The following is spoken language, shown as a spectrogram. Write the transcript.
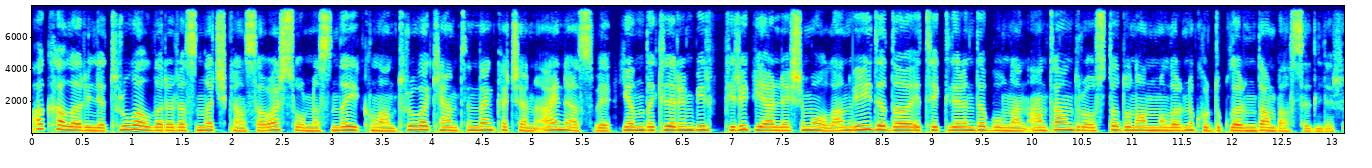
Akalar ile Truvalılar arasında çıkan savaş sonrasında yıkılan Truva kentinden kaçan Aeneas ve yanındakilerin bir Frig yerleşimi olan Veida Dağı eteklerinde bulunan Antandros'ta donanmalarını kurduklarından bahsedilir.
